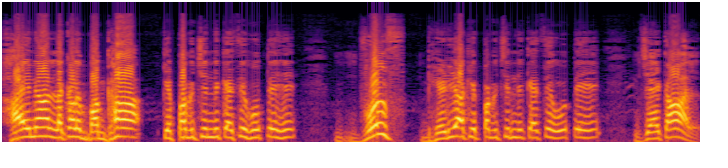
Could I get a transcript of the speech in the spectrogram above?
हायना लकड़ बग्घा के पग चिन्ह कैसे होते हैं वुल्फ भेड़िया के पग चिन्ह कैसे होते हैं? जयकाल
